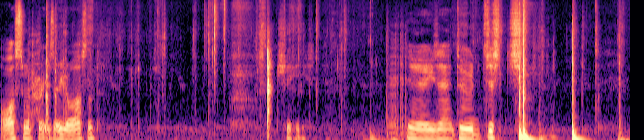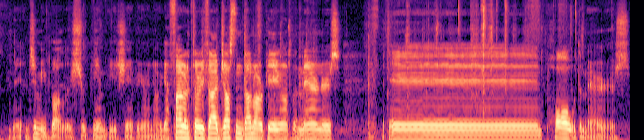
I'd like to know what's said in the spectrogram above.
Austin with Rays. There you go, Austin. Jeez. Yeah, exactly. Dude, just. Man, Jimmy Butler should be NBA champion right now. We got 5 out of 35. Justin Dunn RPA going to the Mariners. And Paul with the Mariners.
